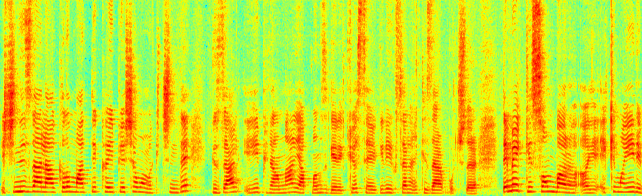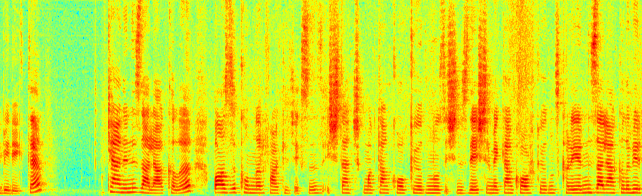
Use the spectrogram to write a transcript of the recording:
İşinizle alakalı maddi kayıp yaşamamak için de güzel, iyi planlar yapmanız gerekiyor sevgili yükselen ikizler burçları. Demek ki sonbahar ayı, Ekim ayı ile birlikte kendinizle alakalı bazı konuları fark edeceksiniz. İşten çıkmaktan korkuyordunuz, işinizi değiştirmekten korkuyordunuz, kariyerinizle alakalı bir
